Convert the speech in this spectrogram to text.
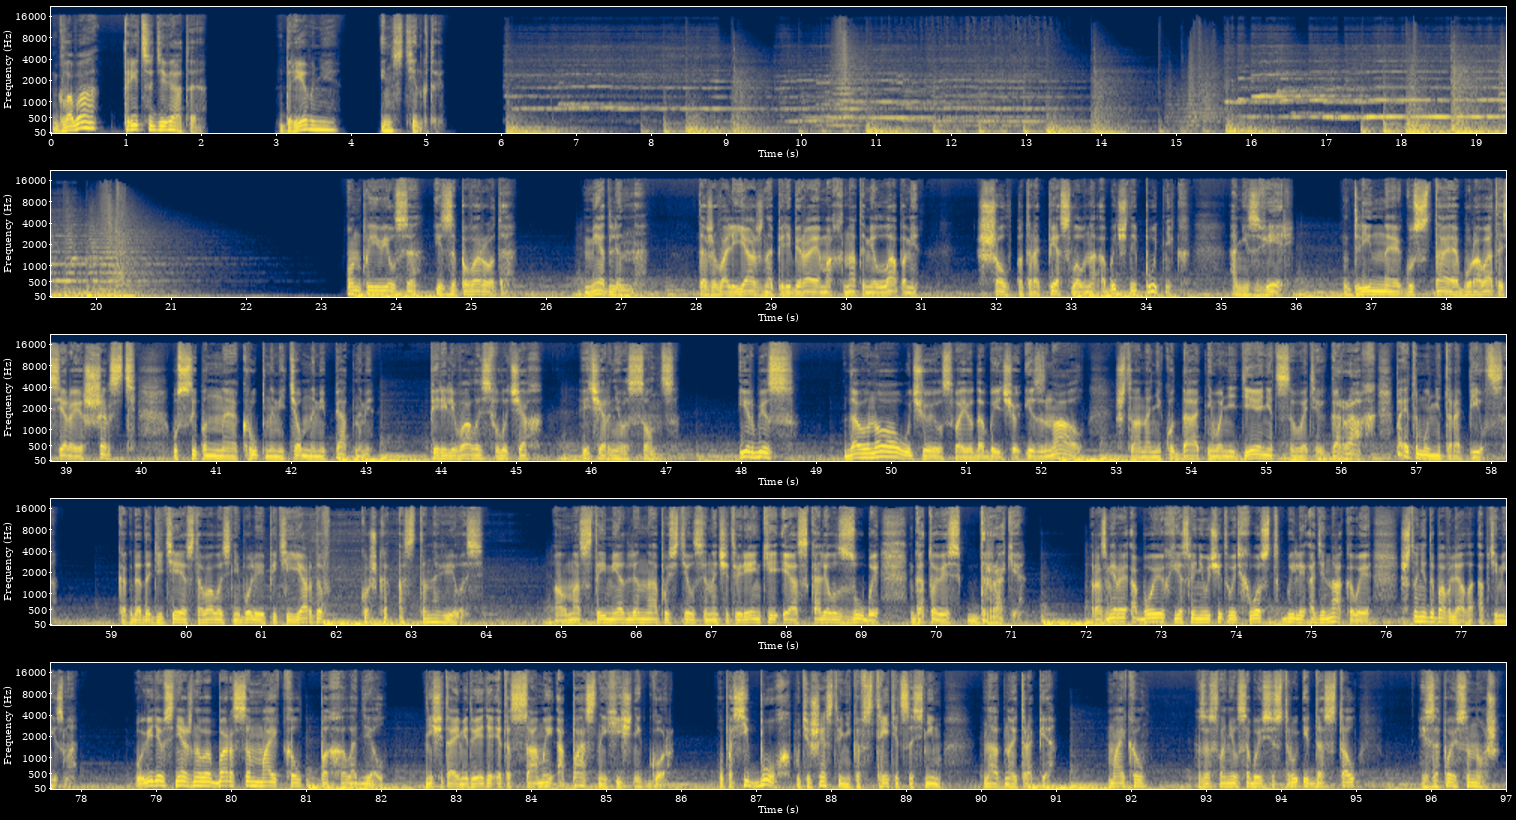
Глава 39. Древние инстинкты. Он появился из-за поворота. Медленно, даже вальяжно перебирая мохнатыми лапами, шел по тропе, словно обычный путник, а не зверь. Длинная, густая, буровато-серая шерсть, усыпанная крупными темными пятнами, переливалась в лучах вечернего солнца. Ирбис давно учуял свою добычу и знал, что она никуда от него не денется в этих горах, поэтому не торопился. Когда до детей оставалось не более пяти ярдов, кошка остановилась. Алмасты медленно опустился на четвереньки и оскалил зубы, готовясь к драке. Размеры обоих, если не учитывать хвост, были одинаковые, что не добавляло оптимизма. Увидев снежного барса, Майкл похолодел. Не считая медведя, это самый опасный хищник гор. Упаси бог путешественников встретиться с ним на одной тропе. Майкл заслонил собой сестру и достал из-за пояса нож.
